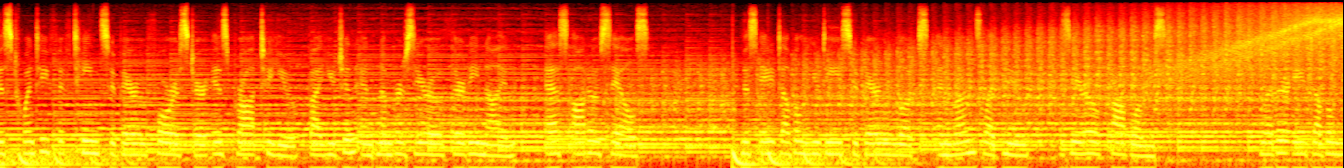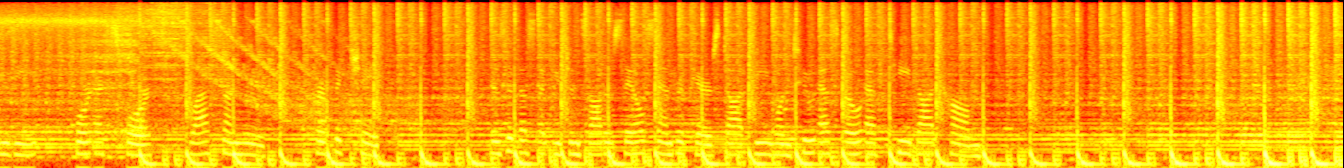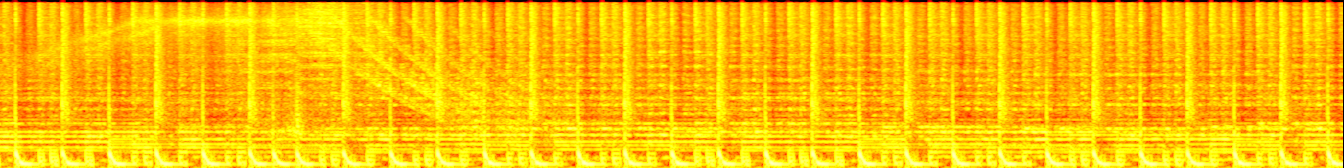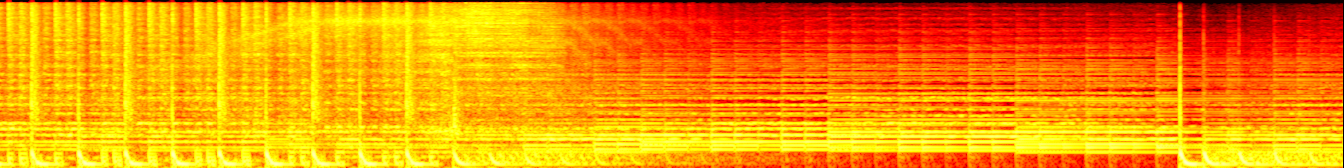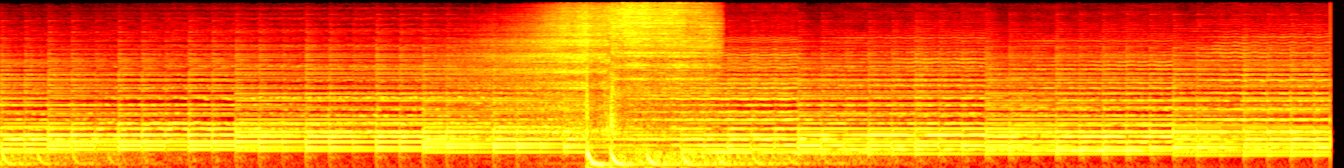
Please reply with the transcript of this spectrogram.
This 2015 Subaru Forester is brought to you by Eugen and number 039, S Auto Sales. This AWD Subaru looks and runs like new, zero problems. Leather AWD, 4x4, glass sunroof, perfect shape. Visit us at eugensautosales and repairs.v12soft.com.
